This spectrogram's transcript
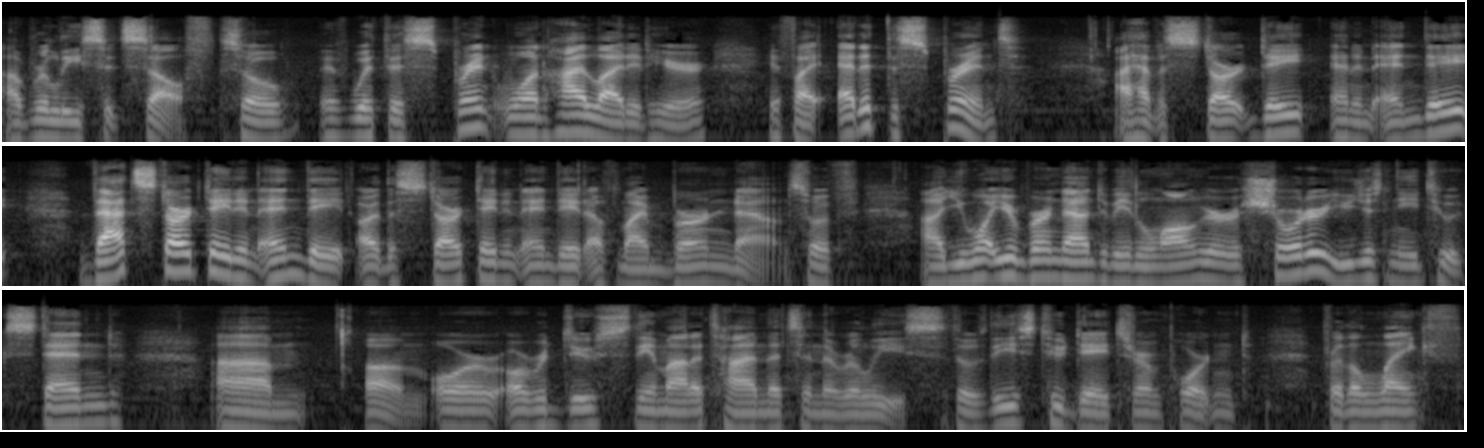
uh, release itself. So if with this sprint one highlighted here, if I edit the sprint, I have a start date and an end date. That start date and end date are the start date and end date of my burn down. So if uh, you want your burn down to be longer or shorter, you just need to extend um, um, or, or reduce the amount of time that's in the release. So these two dates are important for the length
